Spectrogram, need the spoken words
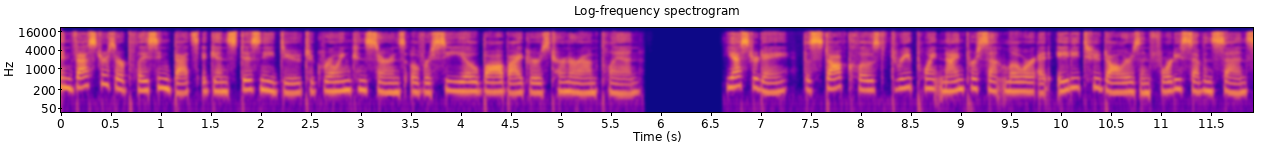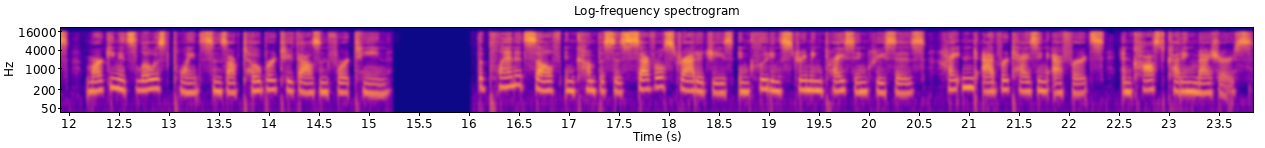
Investors are placing bets against Disney due to growing concerns over CEO Bob Iger's turnaround plan. Yesterday, the stock closed 3.9% lower at $82.47, marking its lowest point since October 2014. The plan itself encompasses several strategies, including streaming price increases, heightened advertising efforts, and cost cutting measures.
